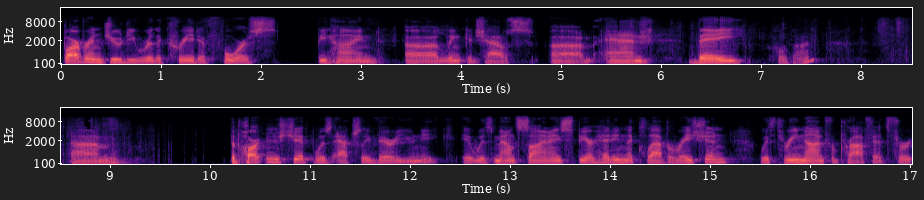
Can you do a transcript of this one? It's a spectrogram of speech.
Barbara and Judy were the creative force behind uh, Linkage House, um, and they, hold on. Um, the partnership was actually very unique. It was Mount Sinai spearheading the collaboration with three non-for-profits for,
